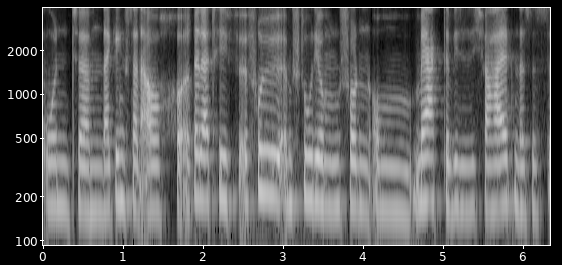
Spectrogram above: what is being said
und ähm, da ging es dann auch relativ früh im Studium schon um Märkte, wie sie sich verhalten, dass es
